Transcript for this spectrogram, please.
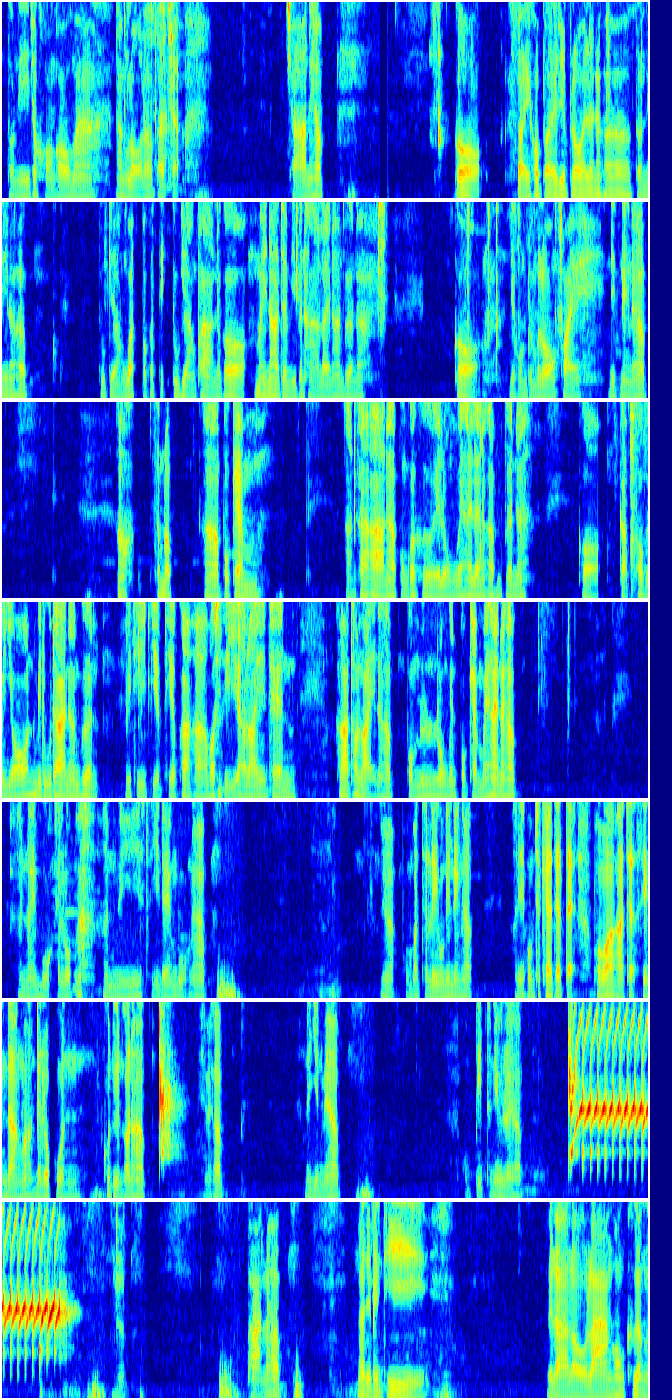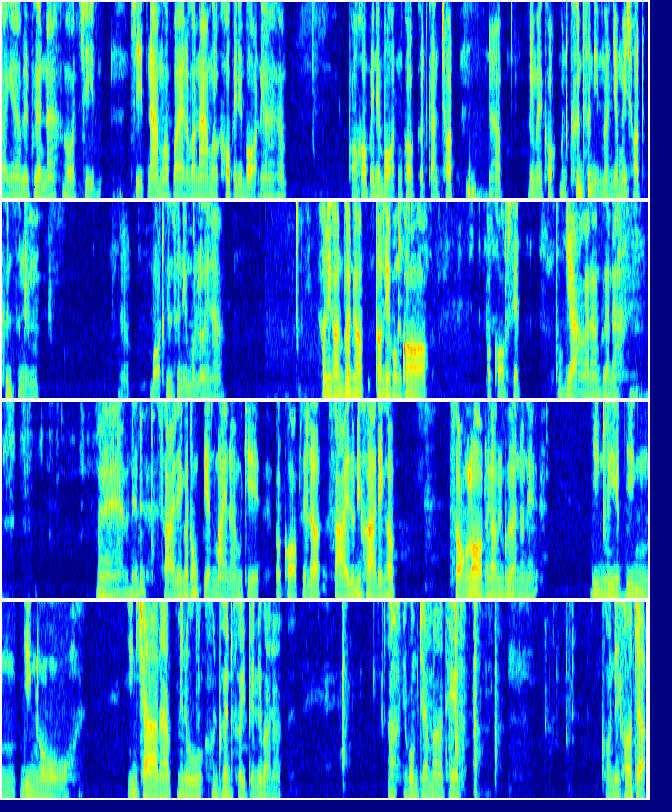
ตอนนี้เจ้าของเขามานั่งรอแล้วครับอาจจะช้านะครับ ก็ใส่เข้าไปเรียบร้อยแล้วนะครับ ตอนนี้นะครับ ทุกอย่างวัดปกติทุกอย่างผ่านแล้วก็ไม่น่าจะมีปัญหาอะไรนะเพื่อนนะ ก็เดี๋ยวผมจะมาลองไฟนิดหนึ่งนะครับ สำหรับโปรแกรมอ่านค่า R นะครับ ผมก็เคยลงไว้ให้แล้วนะครับเพื่อนๆนะ ก็กลับเข้าไปย้อนไปดูได้นะเพื่อนวิธีเปรียบเทียบค่า R ว่าสีอะไรแทนค่าเท่าไหร่นะครับ ผมลงเป็นโปรแกรมไว้ให้นะครับ อันไหนบวกไหนลบอะอันนี้สีแดงบวกนะครับเนี่ยผมอาจจะเร็วนิดนึงครับ อันนี้ผมจะแค่แตะๆเพราะว่าอาจจะเสียงดังมากเดี๋ยวรบกวนคนอื่นเขานะครับ ห็นไหมครับ ได้ยินไหมครับ ผมปิดตัวนี้เลยครับผ่านแล้วครับ น่าจะเป็นที่ เวลาเราล้างห้องเครื่องอะไรเงี้ยเพื่อนๆนะก็ฉีดฉีดน้ำเข้าไป แล้วก็น้ำก็เข้าไปในบอร์ดเนี่ยนะครับ พอเข้าไปในบอร์ดมันก็เกิดการช็อตนะครับ หรือไม่ก็มันขึ้นสนิมอะยังไม่ช็อตขึ้นสนิมบอร์ดขึ้นสนิมหมดเลยนะครับ อันนี้ครับเพื่อนครับ ตอนนี้ผมก็ประกอบเสร็จทุกอย่างแล้วนะเพื่อนนะแม่เนี่ยสายนี้ก็ต้องเปลี่ยนใหม่นะเมื่อกี้ประกอบเสร็จแล้ว สายตัวนี้ขาดเองครับสองรอบนะครับเพื่อนๆนั่นนี่ยิ่งรีบยิ่งยิ่งโอ้ยิ่งช้านะครับ ไม่รู้เพื่อนๆเคยเป็นหรือเปล่านะเดี๋ยวผมจะมาเทสก่อนที่เขาจะ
